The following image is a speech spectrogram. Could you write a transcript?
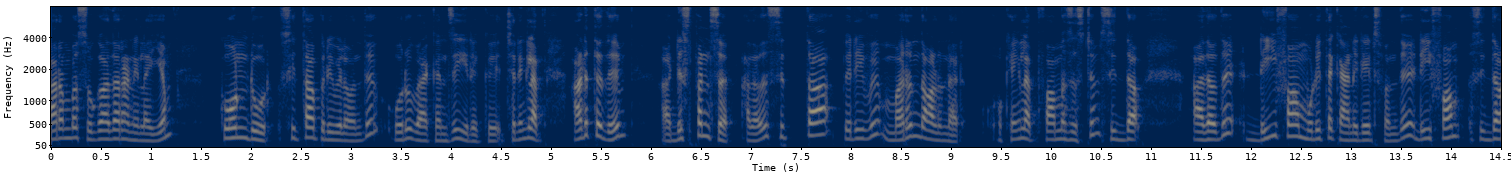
ஆரம்ப சுகாதார நிலையம் கோண்டூர் சித்தா பிரிவில் வந்து ஒரு வேக்கன்சி இருக்குது சரிங்களா? அடுத்தது டிஸ்பென்சர் அதாவது சித்தா பிரிவு மருந்தாளுநர். ஓகேங்களா? ஃபார்மசிஸ்டம் சித்தா. அதாவது டிஃபார்ம் முடித்த கேண்டிடேட்ஸ் வந்து டிஃபார்ம் சித்தா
